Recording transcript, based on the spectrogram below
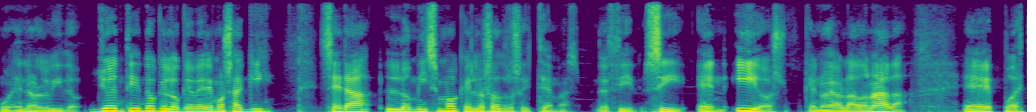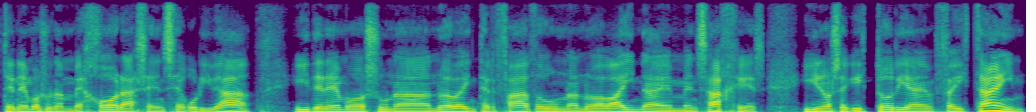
en olvido. Yo entiendo que lo que veremos aquí será lo mismo que en los otros sistemas. Es decir, sí, en iOS, que no he hablado nada, eh, pues tenemos unas mejoras en seguridad y tenemos una nueva interfaz o una nueva vaina en mensajes y no sé qué historia en FaceTime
